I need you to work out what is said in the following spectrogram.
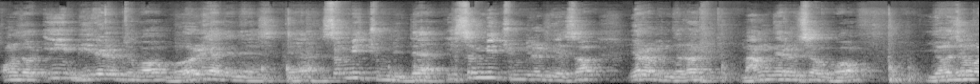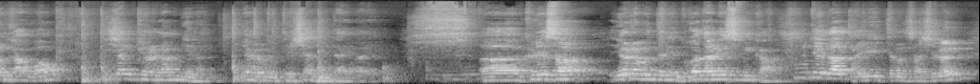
오늘도 이 미래를 두고 뭘 해야 되냐 했을 때 썸밋 준비인데 이 썸밋 준비를 위해서 여러분들은 막내를 세우고 여정을 가고 이정표를 남기는 여러분이 되셔야 된다 이 말이에요. 어, 그래서 여러분들이 누가 달렸습니까? 후대가 달려있다는 사실을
